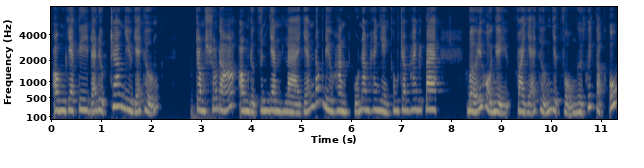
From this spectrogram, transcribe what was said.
ông Yaki đã được trao nhiều giải thưởng. Trong số đó, ông được vinh danh là Giám đốc điều hành của năm 2023 bởi Hội nghị và Giải thưởng Dịch vụ Người Khuyết tật Úc.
